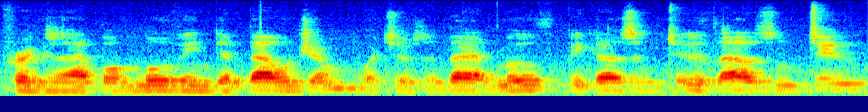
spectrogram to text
for example, moving to Belgium, which was a bad move because in 2002,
